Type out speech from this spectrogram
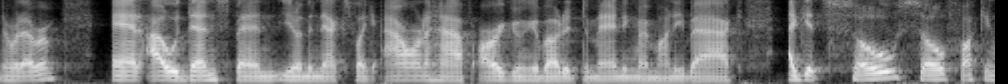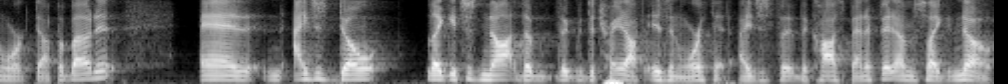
or whatever, and I would then spend you know the next like hour and a half arguing about it, demanding my money back. I'd get so so fucking worked up about it, and I just don't like it's just not the the, the trade off isn't worth it. I just the, the cost benefit. I'm just like no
